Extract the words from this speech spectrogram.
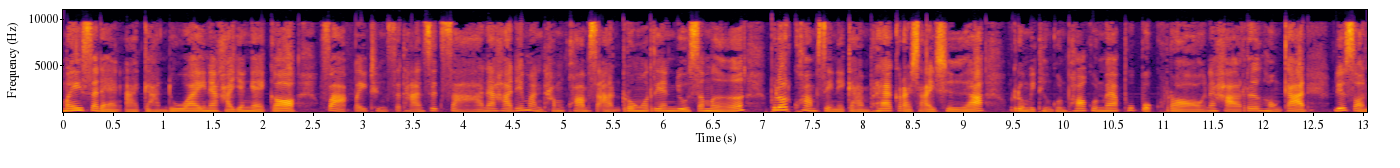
ไม่แสดงอาการด้วยนะคะ ยังไงก็ฝากไปถึงสถานศึกษานะคะ ได้หมั่นทำความสะอาดโรงเรียนอยู่เสมอ เพื่อลดความเสี่ยงในการแพร่กระจายเชื้อ รวมไปถึงคุณพ่อคุณแม่ผู้ปกครองนะคะ เรื่องของการด้วยสอน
